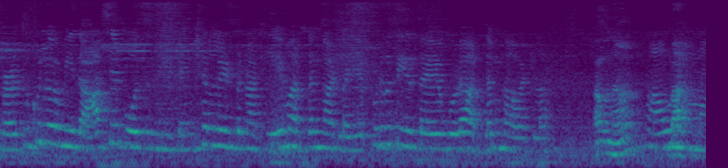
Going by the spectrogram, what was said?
బ్రతుకులో మీద ఆసే పోతుంది. ఈ టెన్షన్లు ఏంటో నాకు ఏం అర్థం కావట్లా? ఎప్పుడు తీరుతాయో కూడా అర్థం కావట్లా? అవునా? అవునమ్మా.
